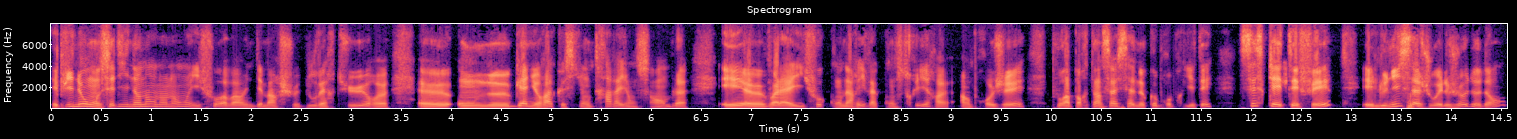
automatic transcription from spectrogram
Et puis nous, on s'est dit non, non, non, non, il faut avoir une démarche d'ouverture. Euh, on ne gagnera que si on travaille ensemble. Et euh, voilà, il faut qu'on arrive à construire un projet pour apporter un service à nos copropriétés. C'est ce qui a été fait. Et l'UNIS a joué le jeu dedans.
